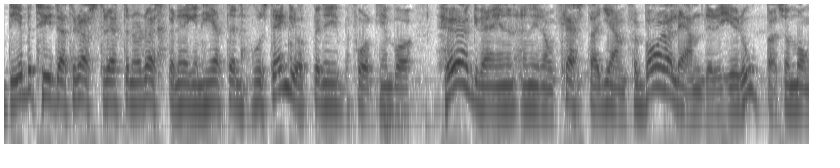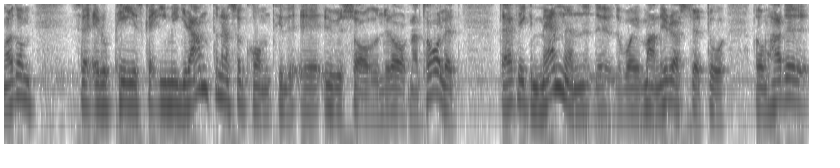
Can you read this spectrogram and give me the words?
det betyder att rösträtten och röstbenägenheten hos den gruppen i befolkningen var högre än, än i de flesta jämförbara länder i Europa. Så många av de så, europeiska immigranterna som kom till eh, USA under 1800-talet där fick männen, det, det var ju manlig rösträtt då, de hade,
